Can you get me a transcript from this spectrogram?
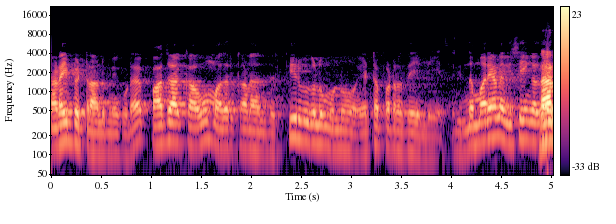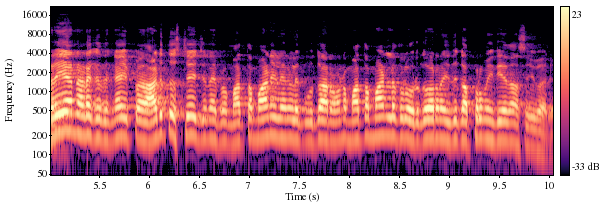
நடைபெற்றாலுமே கூட பாஜகவும் அதற்கான அந்த தீர்வுகளும் ஒன்றும் எட்டப்படுறதே இல்லையே சார். இந்த மாதிரியான விஷயங்கள் நிறைய நடக்குதுங்க. இப்போ அடுத்த ஸ்டேஜ்னா இப்போ மற்ற மாநிலங்களுக்கு உதாரணம்னா மற்ற மாநிலத்தில் ஒரு கவர்னர் இதுக்கப்புறம் இதே தான் செய்வார்.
